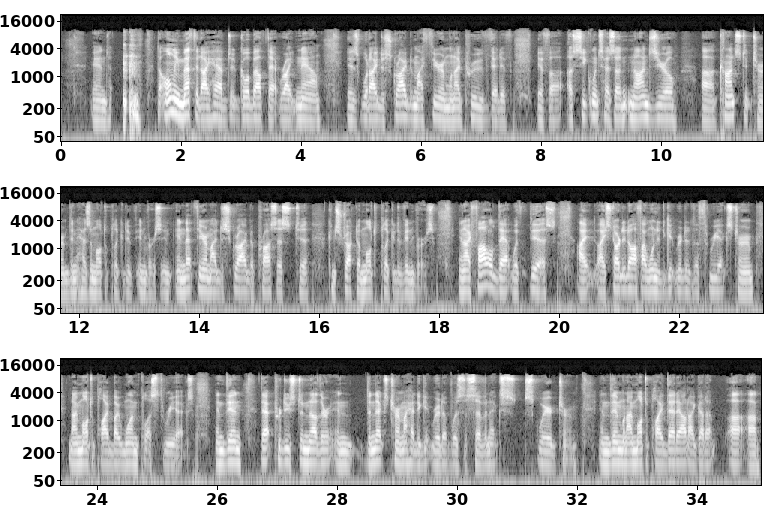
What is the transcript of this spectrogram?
and the only method I have to go about that right now is what I described in my theorem when I proved that if if uh, a sequence has a non-zero uh, constant term, then it has a multiplicative inverse. In, in that theorem, I described a process to construct a multiplicative inverse. And I followed that with this. I, I started off, I wanted to get rid of the 3x term, and I multiplied by 1 plus 3x. And then that produced another, and the next term I had to get rid of was the 7x squared term. And then when I multiplied that out, I got a, a, a,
